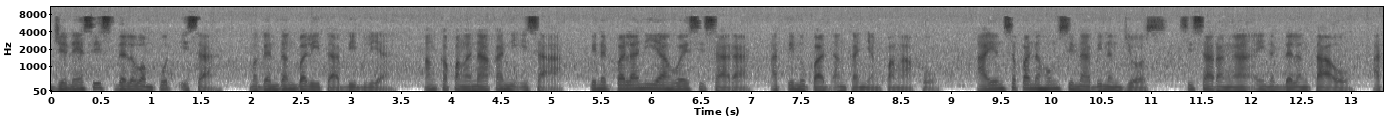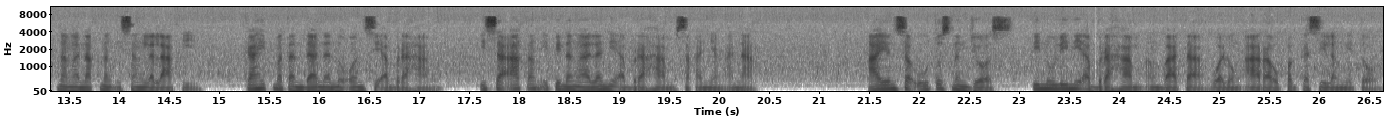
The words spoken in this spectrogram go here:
Genesis 21, Magandang Balita Biblia, ang kapanganakan ni Isaac, pinagpala ni Yahweh si Sara, at tinupad ang kanyang pangako. Ayon sa panahong sinabi ng Diyos, si Sara nga ay nagdalang tao, at nanganak ng isang lalaki, kahit matanda na noon si Abraham. Isaac ang ipinangalan ni Abraham sa kanyang anak. Ayon sa utos ng Diyos, pinuli ni Abraham ang bata walong araw pagkasilang nito.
